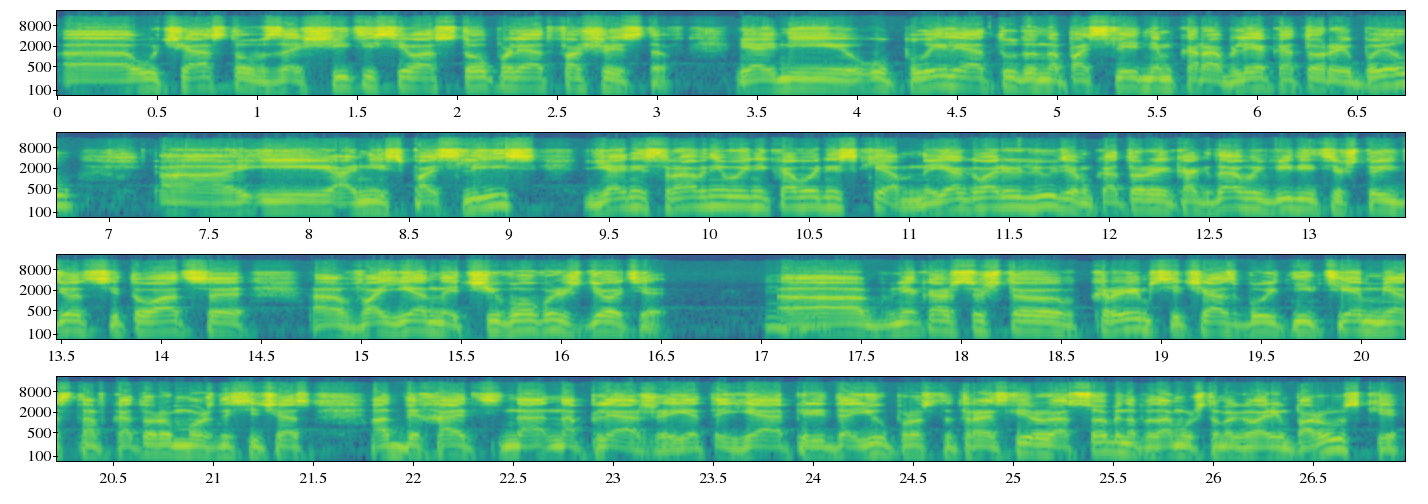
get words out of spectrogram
э, участвовал в защите Севастополя от фашистов. И они уплыли оттуда на последнем корабле, который был, э, и они спаслись. Я не сравниваю никого ни с кем. Но я говорю людям, которые, когда вы видите, что идет ситуация э, военная, чего вы ждете? Uh-huh. Мне кажется, что Крым сейчас будет не тем местом, в котором можно сейчас отдыхать на, на пляже. И это я передаю, просто транслирую, особенно потому, что мы говорим по-русски,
